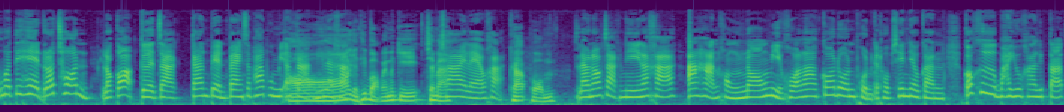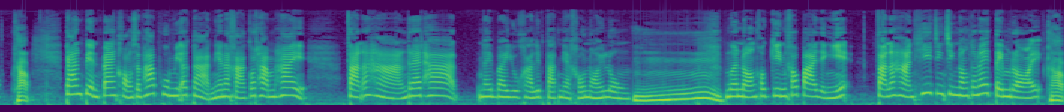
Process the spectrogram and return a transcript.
อุบัติเหตุรถชน แล้วก็เกิดจากการเปลี่ยนแปลงสภาพภูมิอากาศนี่แหละค่ะอ๋ออย่างที่บอกไปเมื่อกี้ใช่ไหมใช่แล้วค่ะ ครับผมแล้วนอกจากนี้นะคะ อาหารของน้องหมีโคอาล่าก็โดนผลกระทบเช่นเดียวกัน ก็คือไบโอคาลิปตัสครับ การเปลี่ยนแปลงของสภาพภูมิอากาศเนี่ยนะคะ ก็ทำให้สารอาหารแร่ธาตุในไบยูคาลิปตัสเนี่ยเขาน้อยลงอืมเมื่อน้องเขากินเข้าไปอย่างนี้ สารอาหารที่จริง ๆ น้องต้องได้เต็มร้อยครับ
